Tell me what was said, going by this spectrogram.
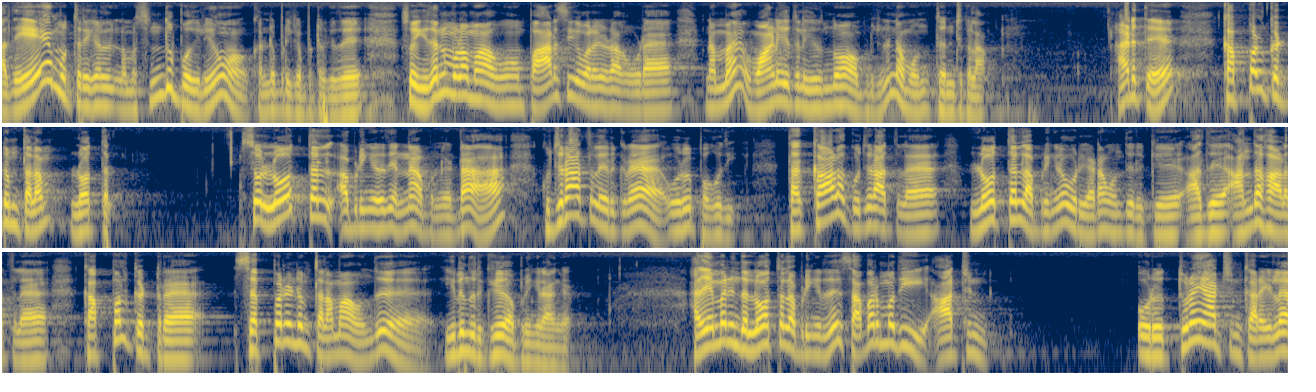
அதே முத்திரைகள் நம்ம சிந்து பகுதியிலையும் கண்டுபிடிக்கப்பட்டிருக்குது. ஸோ இதன் மூலமாகவும் பாரசீக வளைகுடா கூட நம்ம வாணிகத்தில் இருந்தோம் அப்படின்னு நம்ம வந்து தெரிஞ்சுக்கலாம். அடுத்து கப்பல் கட்டும் தளம் லோத்தல். ஸோ லோத்தல் அப்படிங்கிறது என்ன அப்படின்னு கேட்டால் குஜராத்தில் இருக்கிற ஒரு பகுதி. தற்கால குஜராத்தில் லோத்தல் அப்படிங்கிற ஒரு இடம் வந்து இருக்குது அது அந்த காலத்தில் கப்பல் கட்டுற செப்பனிடும் தலமாக வந்து இருந்திருக்கு அப்படிங்கிறாங்க. அதே மாதிரி இந்த லோத்தல் அப்படிங்கிறது சபர்மதி ஆற்றின் ஒரு துணை ஆற்றின் கரையில்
